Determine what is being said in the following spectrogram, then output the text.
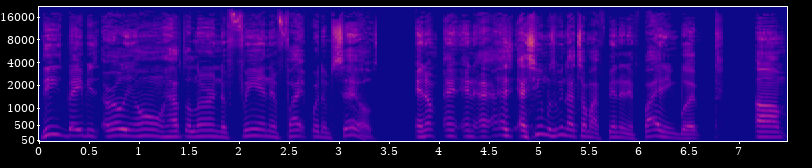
these babies early on have to learn to fend and fight for themselves. And um, and, and as, as humans, we're not talking about fending and fighting, but um,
